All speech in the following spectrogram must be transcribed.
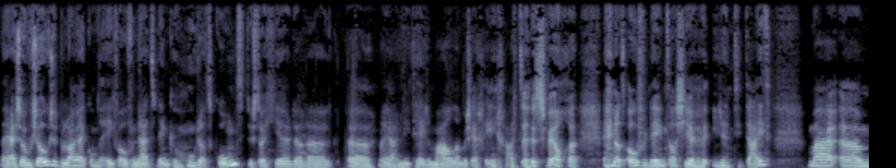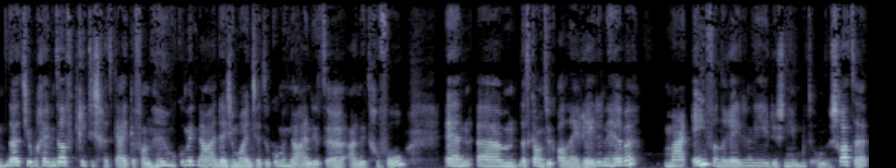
nou ja, sowieso is het belangrijk om er even over na te denken hoe dat komt. Dus dat je er, nou ja, niet helemaal, laat maar zeggen, in gaat zwelgen en dat overneemt als je identiteit. Maar um, dat je op een gegeven moment wel even kritisch gaat kijken van, hoe kom ik nou aan deze mindset, hoe kom ik nou aan dit, aan dit gevoel? En um, dat kan natuurlijk allerlei redenen hebben. Maar een van de redenen die je dus niet moet onderschatten,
